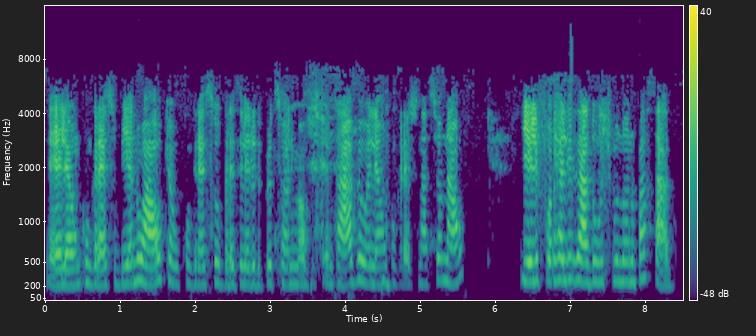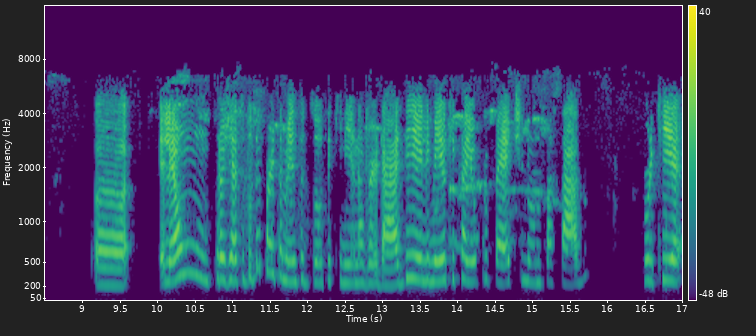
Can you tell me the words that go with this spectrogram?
Né? Ele é um congresso bianual, que é o Congresso Brasileiro de Produção Animal Sustentável, ele é um congresso nacional, e ele foi realizado o último no ano passado. Uh, ele é um projeto do Departamento de Zootecnia, na verdade, e ele meio que caiu para o PET no ano passado, porque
